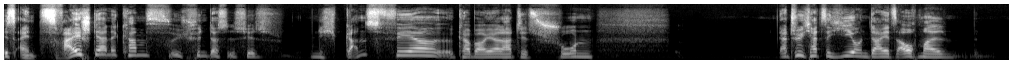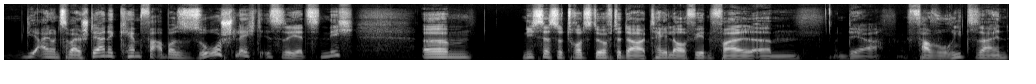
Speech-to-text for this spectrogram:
Ist ein Zwei-Sterne-Kampf. Ich finde, das ist jetzt nicht ganz fair. Carabayal hat jetzt schon natürlich hat sie hier und da jetzt auch mal die ein- und zwei Sterne Kämpfe, aber so schlecht ist sie jetzt nicht. Ähm, nichtsdestotrotz dürfte da Taylor auf jeden Fall ähm, der Favorit sein.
